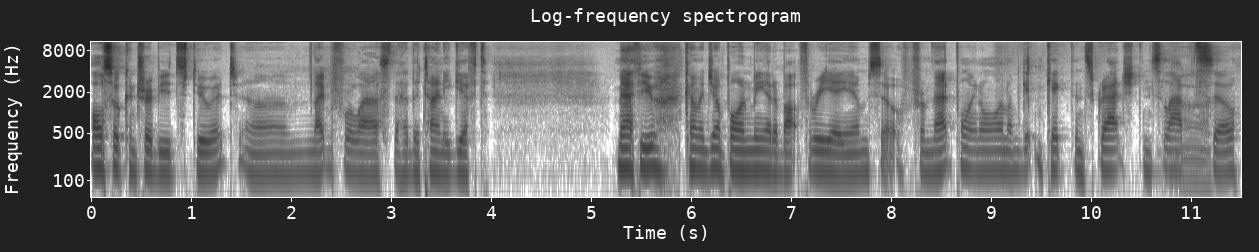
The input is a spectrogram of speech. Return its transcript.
also contributes to it. Um, night before last, I had the tiny gift. Matthew come and jump on me at about 3 a.m. So from that point on, I'm getting kicked and scratched and slapped. Uh. so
